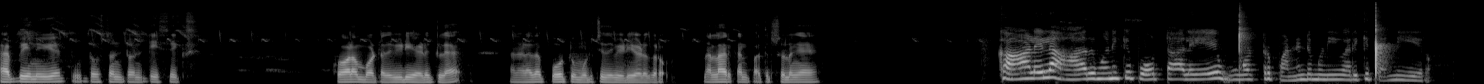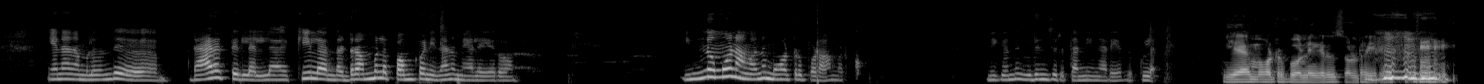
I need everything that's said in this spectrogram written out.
Happy new year two thousand twenty six கோலம் போட்டது வீடியோ எடுக்கல. அதனால தான் போட்டு முடிச்சது வீடியோ எடுக்கிறோம். நல்லா இருக்கான்னு பார்த்துட்டு சொல்லுங்கள் காலையில ஆறு மணிக்கு போட்டாலே மோட்ரு பன்னெண்டு மணி வரைக்கும் தண்ணி ஏறும். ஏன்னா நம்மள வந்து டைரக்ட் இல்லைல்ல கீழே அந்த ட்ரம்மில் பம்ப் பண்ணி தானே மேலே ஏறும். இன்னமும் நாங்கள் வந்து மோட்ரு போடாமல் இருக்கோம். இன்னைக்கு வந்து விடிஞ்சிரு தண்ணி நிறையறதுக்குள்ள. ஏன் மோட்டர் போடலைங்கிறது சொல்கிறீங்க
